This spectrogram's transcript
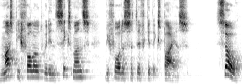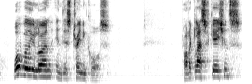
must be followed within six months before the certificate expires. So, what will you learn in this training course? Product classifications,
